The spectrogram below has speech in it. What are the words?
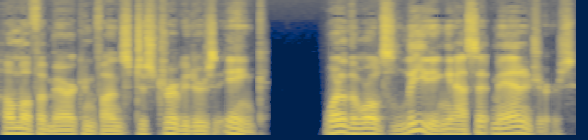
home of American Funds Distributors, Inc., one of the world's leading asset managers.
